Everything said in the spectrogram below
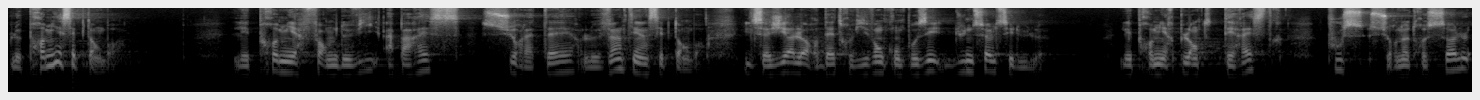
le 1er septembre. Les premières formes de vie apparaissent sur la Terre le 21 septembre. Il s'agit alors d'êtres vivants composés d'une seule cellule. Les premières plantes terrestres poussent sur notre sol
